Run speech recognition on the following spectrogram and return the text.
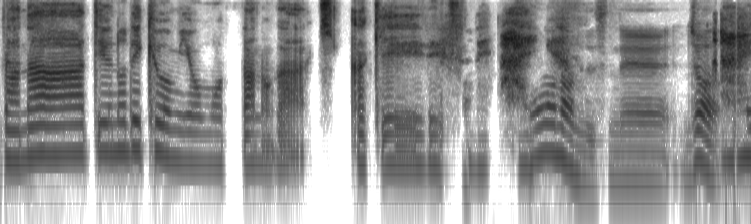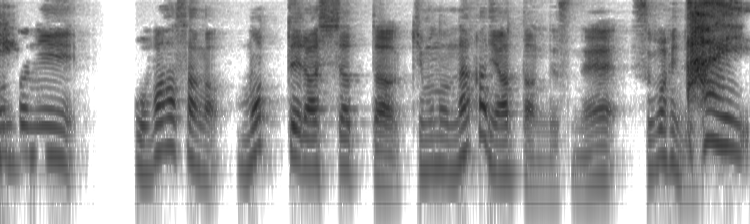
だなーっていうので興味を持ったのがきっかけですね。はい。そうなんですね。じゃあ、はい本当におばあさんが持ってらっしゃった着物の中にあったんですね。すごいです。はい。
